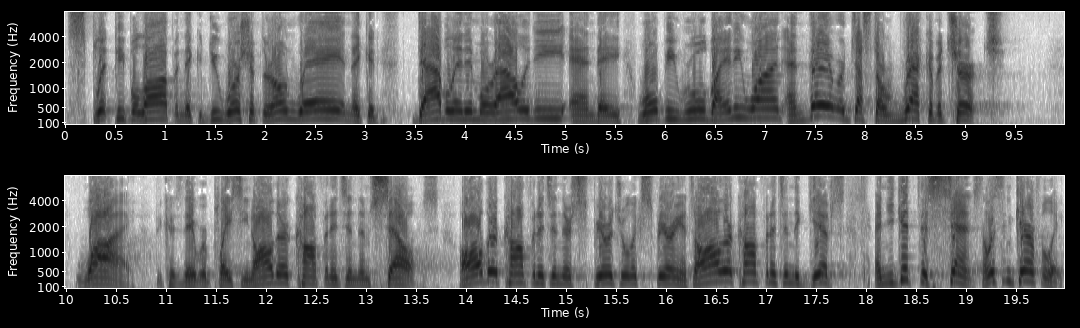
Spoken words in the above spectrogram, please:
split people up and they could do worship their own way and they could dabble in immorality and they won't be ruled by anyone and they were just a wreck of a church. Why? Because they were placing all their confidence in themselves all their confidence in their spiritual experience, all their confidence in the gifts. And you get this sense, now listen carefully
